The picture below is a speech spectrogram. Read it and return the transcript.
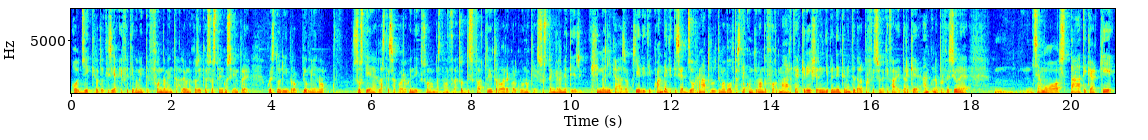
oggi credo che sia effettivamente fondamentale. Una cosa che sostengo sempre, questo libro più o meno sostiene la stessa cosa, quindi sono abbastanza soddisfatto di trovare qualcuno che sostenga la mia tesi. In ogni caso, chiediti quando è che ti sei aggiornato l'ultima volta? Stai continuando a formarti, a crescere indipendentemente dalla professione che fai? Perché anche una professione diciamo statica che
